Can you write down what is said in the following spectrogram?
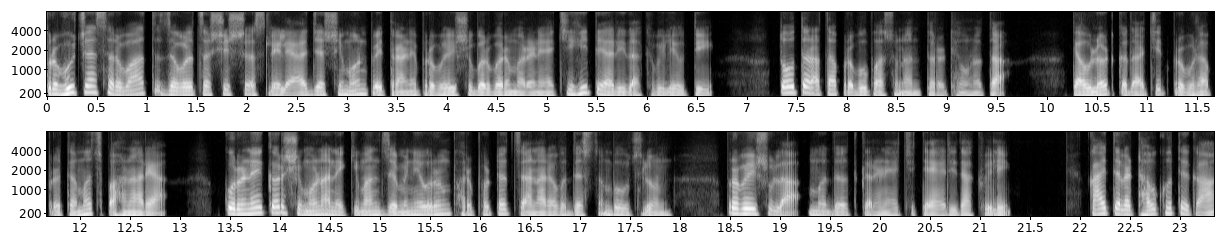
प्रभूच्या सर्वात जवळचा शिष्य असलेल्या ज्या शिमोन पेत्राने प्रभू येशूबरोबर मरण्याचीही तयारी दाखविली होती तो तर आता प्रभूपासून अंतर ठेवून होता. त्याउलट कदाचित प्रभूला प्रथमच पाहणाऱ्या कुर्णेकर शिमोनाने किमान जमिनीवरून फरफटत जाणारा वधस्तंभ उचलून प्रभेशूला मदत करण्याची तयारी दाखविली. काय त्याला ठाऊक होते का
